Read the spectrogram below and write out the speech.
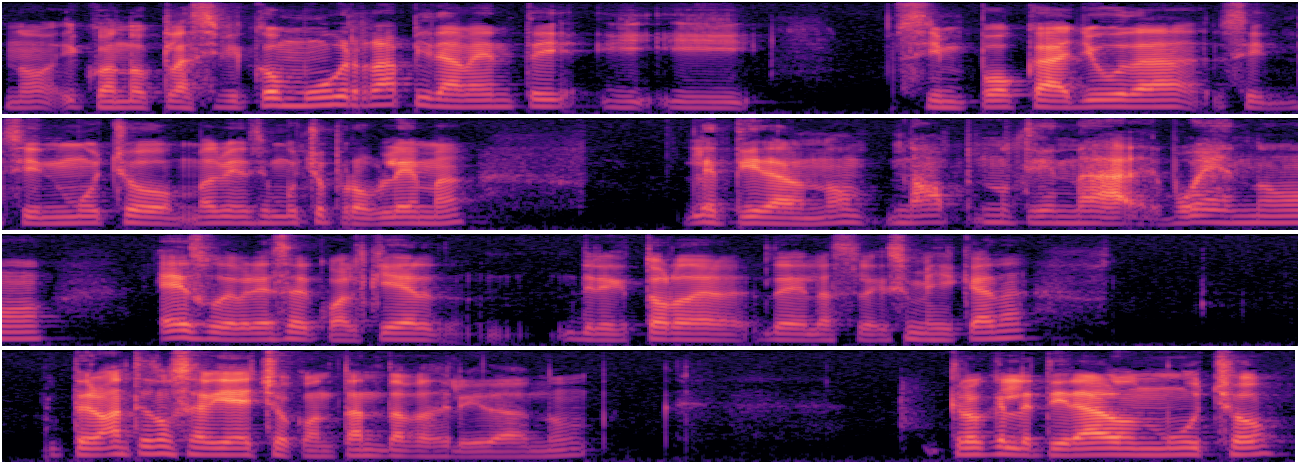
¿no? Y cuando clasificó muy rápidamente y, sin poca ayuda, sin, sin, mucho, más bien sin mucho problema, le tiraron, ¿no? No, no tiene nada de bueno, eso debería ser cualquier director de, de la selección mexicana, pero antes no se había hecho con tanta facilidad, ¿no? Creo que le tiraron mucho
